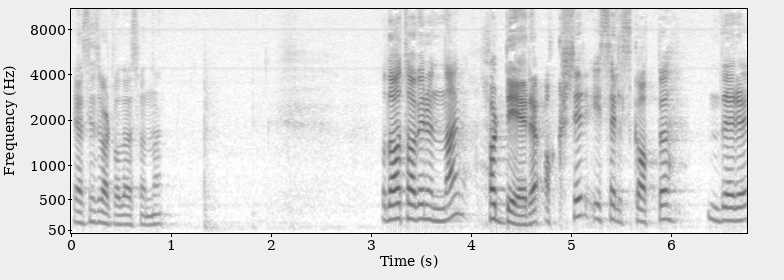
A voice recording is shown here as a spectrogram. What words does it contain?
Jeg syns i hvert fall det er spennende. Og da tar vi runden her. Har dere aksjer i selskapet dere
